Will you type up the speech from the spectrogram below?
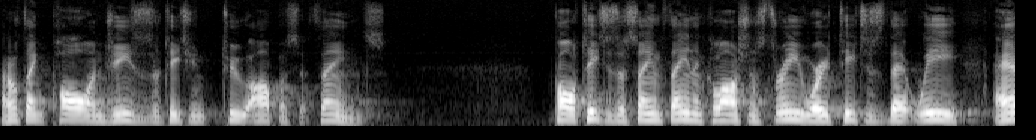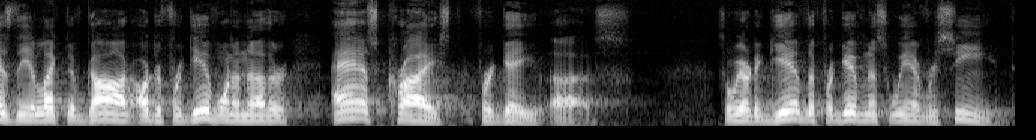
I don't think Paul and Jesus are teaching two opposite things. Paul teaches the same thing in Colossians 3, where he teaches that we, as the elect of God, are to forgive one another as Christ forgave us. So we are to give the forgiveness we have received.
